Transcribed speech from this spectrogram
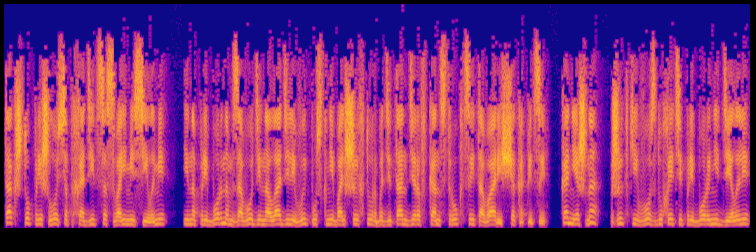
Так что пришлось обходиться своими силами, и на приборном заводе наладили выпуск небольших турбодетандеров конструкции товарища Капицы. Конечно, жидкий воздух эти приборы не делали,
